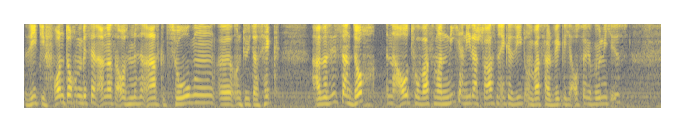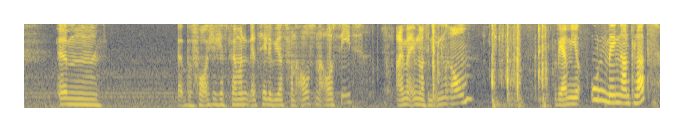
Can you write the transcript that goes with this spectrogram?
sieht die Front doch ein bisschen anders aus, ein bisschen anders gezogen äh, und durch das Heck. Also es ist dann doch ein Auto, was man nicht an jeder Straßenecke sieht und was halt wirklich außergewöhnlich ist. Ähm, äh, bevor ich euch jetzt permanent erzähle, wie das von außen aussieht, einmal eben noch den Innenraum. Wir haben hier Unmengen an Platz.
